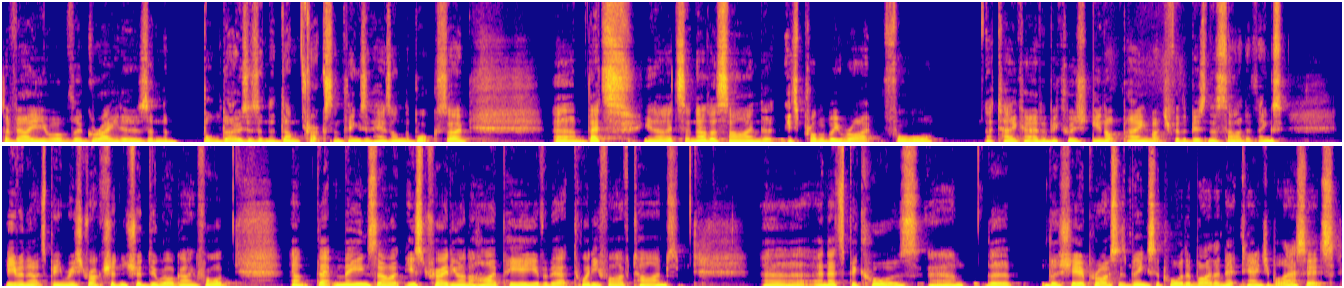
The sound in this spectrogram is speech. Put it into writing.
the value of the graders and the bulldozers and the dump trucks and things it has on the book. So um, that's you know that's another sign that it's probably right for a takeover because you're not paying much for the business side of things, even though it's been restructured and should do well going forward. Um, that means though it is trading on a high PE of about 25 times, uh, and that's because um, the the share price is being supported by the net tangible assets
